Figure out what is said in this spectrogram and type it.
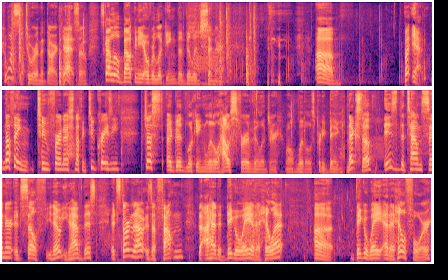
who wants to tour in the dark? Yeah, so it's got a little balcony overlooking the village center. um but yeah, nothing too furnished, nothing too crazy. Just a good looking little house for a villager. Well, little is pretty big. Next up is the town center itself. You know, you have this. It started out as a fountain that I had to dig away at a hill at. Uh, dig away at a hill for.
